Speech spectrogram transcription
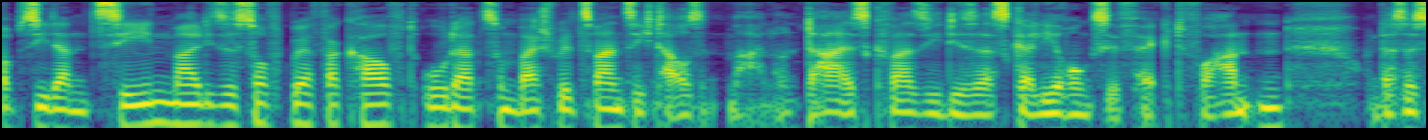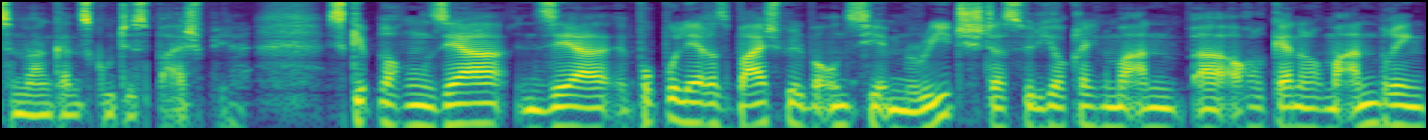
ob sie dann zehnmal diese Software verkauft oder zum Beispiel 20.000 Mal. Und da ist quasi dieser Skalierungseffekt vorhanden. Und das ist immer ein ganz gutes Beispiel. Es gibt noch ein sehr, sehr populäres Beispiel bei uns hier im Reach. Das würde ich auch gleich nochmal an, äh, auch gerne nochmal anbringen.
